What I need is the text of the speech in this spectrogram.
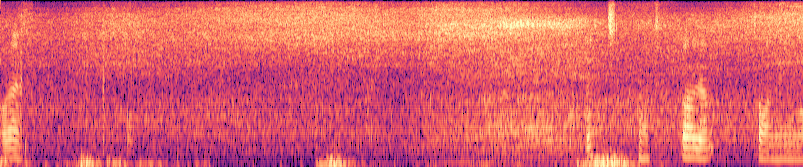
早い。え？ちょっと待って。あいやそうね今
